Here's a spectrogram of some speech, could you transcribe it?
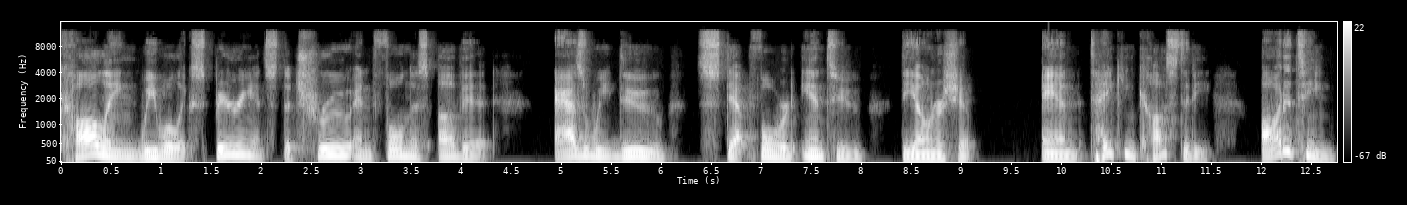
calling, we will experience the true and fullness of it as we do step forward into the ownership and taking custody, auditing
